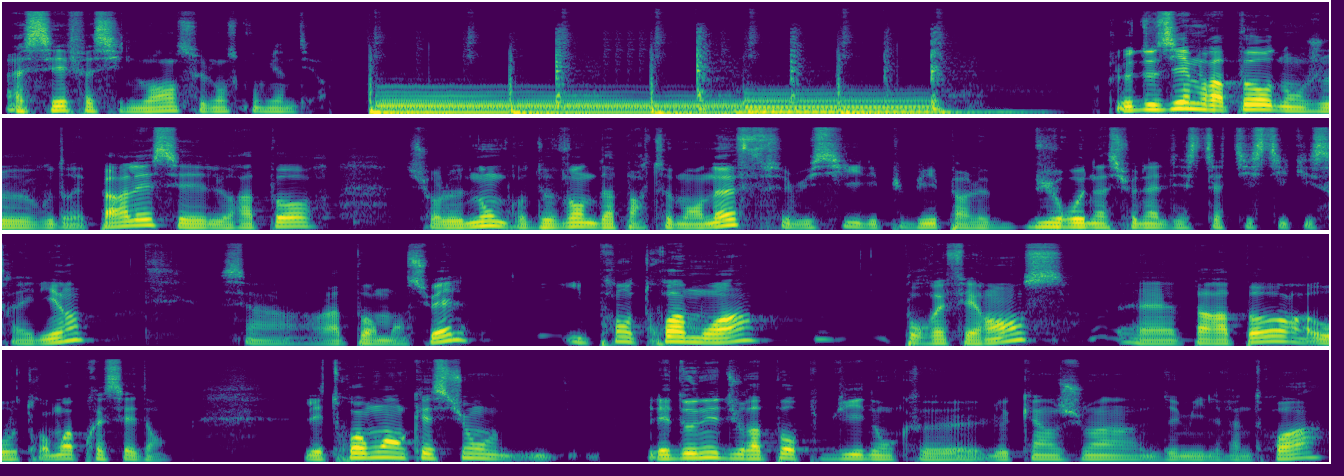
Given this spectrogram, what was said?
assez facilement selon ce qu'on vient de dire. Le deuxième rapport dont je voudrais parler, c'est le rapport sur le nombre de ventes d'appartements neufs. Celui-ci, il est publié par le Bureau national des statistiques israélien. C'est un rapport mensuel. Il prend trois mois pour référence euh, par rapport aux trois mois précédents. Les trois mois en question, les données du rapport publié donc euh, le 15 juin 2023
